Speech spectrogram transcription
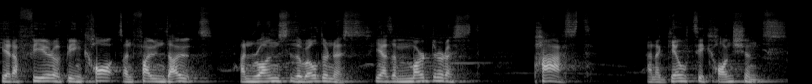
He had a fear of being caught and found out and runs to the wilderness. He has a murderous past and a guilty conscience.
